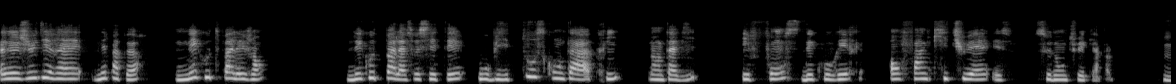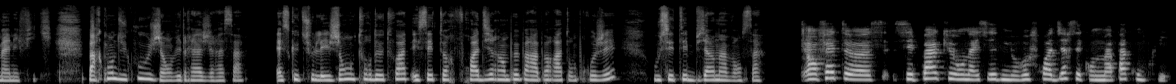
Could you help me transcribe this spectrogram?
Euh, Je lui dirais, n'aie pas peur, n'écoute pas les gens, n'écoute pas la société, oublie tout ce qu'on t'a appris dans ta vie et fonce découvrir enfin qui tu es et ce dont tu es capable. Magnifique. Par contre, du coup, j'ai envie de réagir à ça. Est-ce que tu, les gens autour de toi essaient de te refroidir un peu par rapport à ton projet ou c'était bien avant ça? En fait, euh, c'est pas qu'on a essayé de me refroidir, c'est qu'on ne m'a pas compris.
